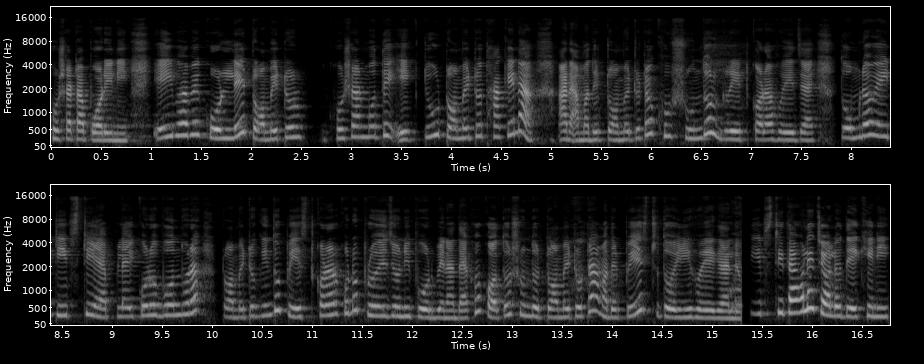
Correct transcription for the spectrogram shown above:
খোসাটা পড়েনি। এইভাবে করলে টমেটোর খোসার মধ্যে একটুও টমেটো থাকে না, আর আমাদের টমেটোটা খুব সুন্দর গ্রেট করা হয়ে যায়। তোমরাও এই টিপসটি অ্যাপ্লাই করো বন্ধুরা। টমেটো কিন্তু পেস্ট করার কোনো প্রয়োজনই পড়বে না। দেখো কত সুন্দর টমেটোটা আমাদের পেস্ট তৈরি হয়ে গেল। টিপসটি তাহলে চলো দেখে নিই।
